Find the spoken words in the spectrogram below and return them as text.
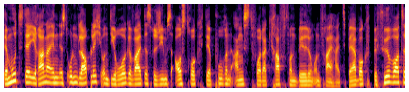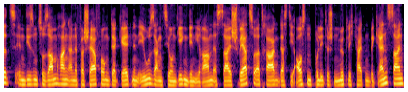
der Mut der IranerInnen ist unglaublich und die rohe Gewalt des Regimes Ausdruck der puren Angst vor der Kraft von Bildung und Freiheit. Baerbock befürwortet in diesem Zusammenhang eine Verschärfung der geltenden EU-Sanktionen gegen den Iran. Es sei schwer zu ertragen, dass die außenpolitischen Möglichkeiten begrenzt seien,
